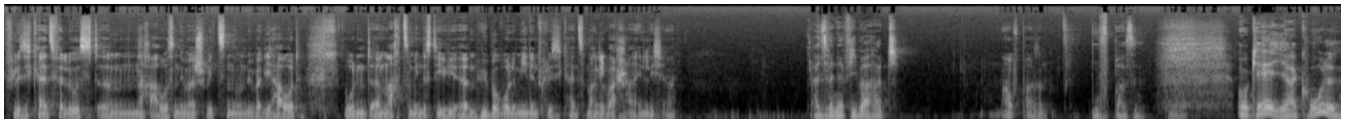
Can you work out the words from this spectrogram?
Flüssigkeitsverlust ähm, nach außen über Schwitzen und über die Haut und äh, macht zumindest die ähm, Hypovolemie, den Flüssigkeitsmangel, wahrscheinlicher. Also wenn er Fieber hat, Aufpassen. aufpassen. Okay, ja, cool.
